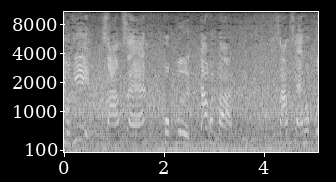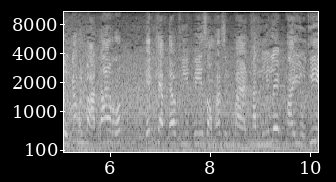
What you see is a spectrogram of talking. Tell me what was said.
อยู่ที่ 369,000 บาท 369,000 บาทได้รถ X Cap LT ปี 2018 คันนี้เลขไปอยู่ที่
